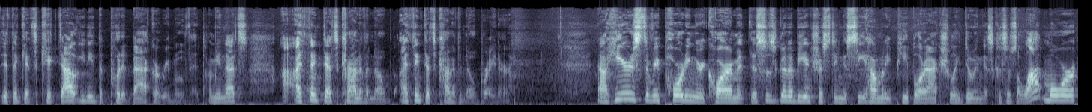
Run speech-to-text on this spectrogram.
if it gets kicked out, you need to put it back or remove it. I mean, that's, I think that's kind of a no, I think that's kind of a no brainer. Now, here's the reporting requirement. This is going to be interesting to see how many people are actually doing this because there's a lot more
